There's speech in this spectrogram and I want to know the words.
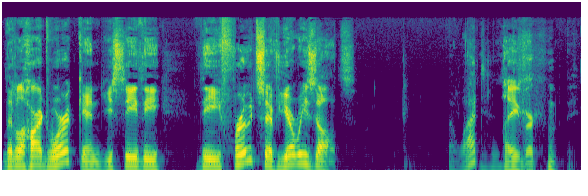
little hard work, and you see the the fruits of your results. The what? Labor.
